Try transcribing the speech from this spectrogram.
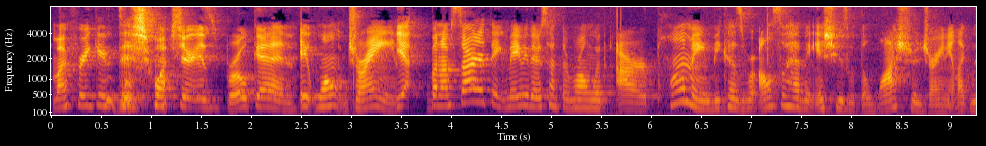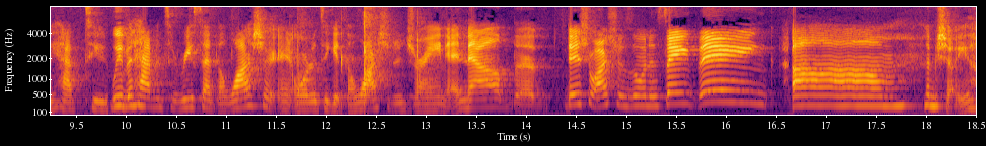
My freaking dishwasher is broken. It won't drain. Yeah, but I'm starting to think maybe there's something wrong with our plumbing because we're also having issues with the washer draining. Like we have to, we've been having to reset the washer in order to get the washer to drain. And now the dishwasher is doing the same thing. Um, let me show you.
